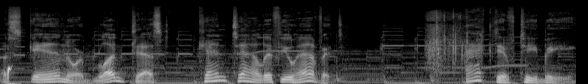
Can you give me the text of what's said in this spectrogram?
A skin or blood test can tell if you have it. Active TB.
